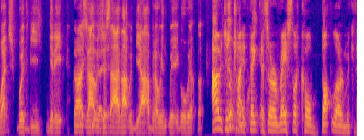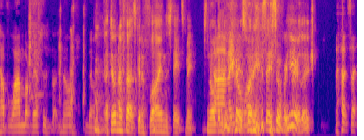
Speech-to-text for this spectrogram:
which would be great. That's like that good would just uh, that would be a, a brilliant way to go with it. But I was just trying to think: is there a wrestler called Butler, and we could have Lambert versus? But no, no. I don't know if that's going to fly in the states, mate. It's not Ah, going to be as funny work. as it's over here. Like That's it.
